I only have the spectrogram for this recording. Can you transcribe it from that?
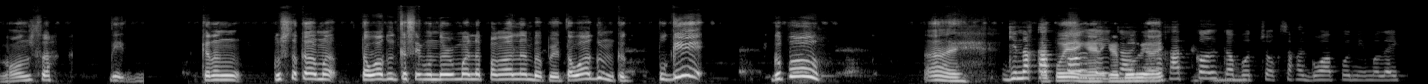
Noonsa. Di, kanang gusto ka ma, tawagan kasi mo normal na pangalan ba, pero tawagan kag pugi. Gupo. Ay, Ginakatcall Apoy, nga, day ka. gabuhi, ay. Ginakatcall ka, botchok, sa kagwapo ni mo. Like,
